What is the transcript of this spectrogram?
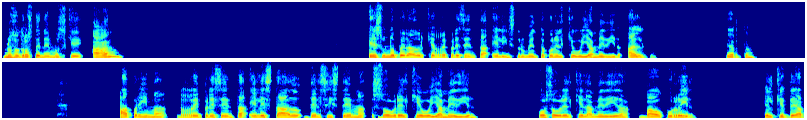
Nosotros tenemos que A es un operador que representa el instrumento con el que voy a medir algo, ¿cierto? A' representa el estado del sistema sobre el que voy a medir o sobre el que la medida va a ocurrir. El que es de A',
